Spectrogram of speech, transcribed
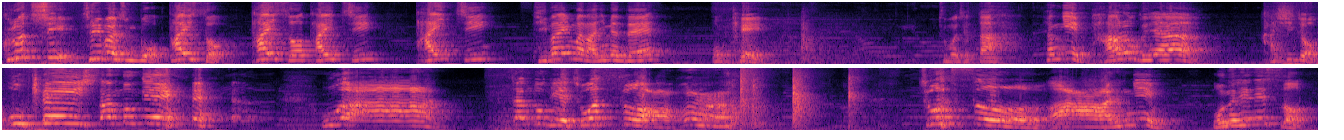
그렇지. 제발 중복. 다 있어. 다 있어. 다 있지. 다 있지. 디바인만 아니면 돼. 오케이. 두 번째 딱 형님 바로 그냥 가시죠 오케이 쌍봉개 우와 쌍봉개 좋았어. 좋았어 아 형님 오늘 해냈어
